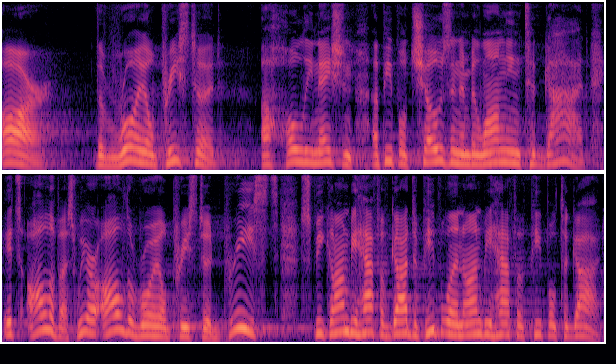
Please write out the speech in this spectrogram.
are the royal priesthood, a holy nation, a people chosen and belonging to God. It's all of us. We are all the royal priesthood. Priests speak on behalf of God to people and on behalf of people to God.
